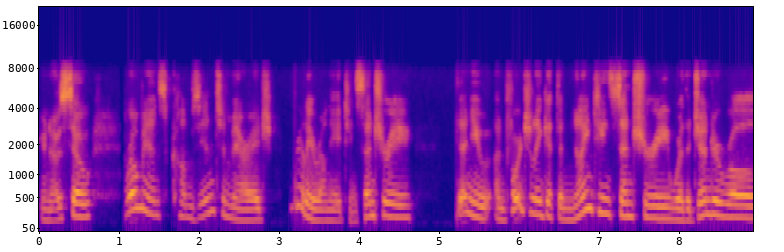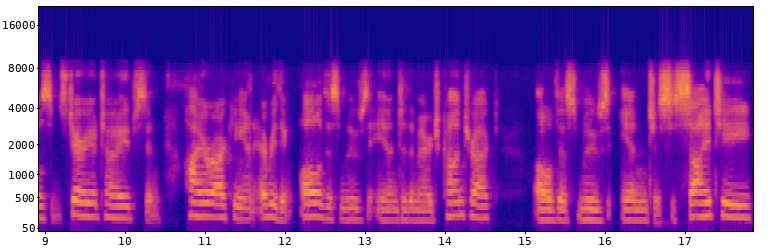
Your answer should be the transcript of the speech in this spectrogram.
You know, so romance comes into marriage really around the 18th century. Then you unfortunately get the 19th century where the gender roles and stereotypes and hierarchy and everything, all of this moves into the marriage contract. All of this moves into society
